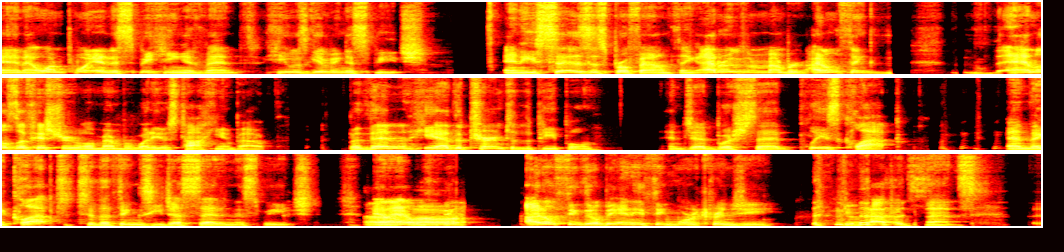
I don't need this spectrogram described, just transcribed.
And at one point in a speaking event, he was giving a speech, and he says this profound thing. I don't even remember. I don't think the annals of history will remember what he was talking about. But then he had to turn to the people, and Jeb Bush said, "Please clap," and they clapped to the things he just said in his speech. And I don't, Uh, think, I don't think there'll be anything more cringy to have happened since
